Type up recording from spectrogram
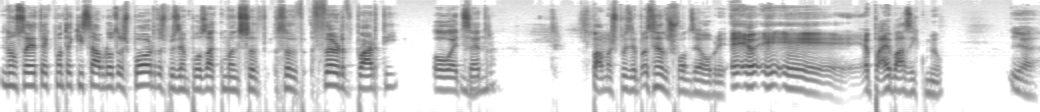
não sei até que ponto é que isso abre outras portas, por exemplo, usar comandos third, party ou etc. Uhum. Pá, mas por exemplo, a cena dos fones é óbvio. É, é, é, é, é, pá, é básico, meu. Yeah.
